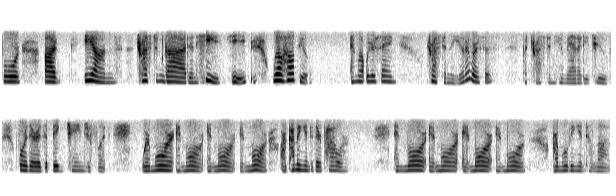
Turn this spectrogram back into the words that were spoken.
for uh, eons trust in God and He, He will help you. And what we were saying, trust in the universes, but trust in humanity too, for there is a big change afoot where more and more and more and more are coming into their power, and more and more and more and more are moving into love.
